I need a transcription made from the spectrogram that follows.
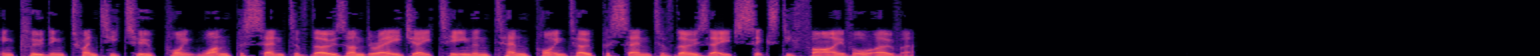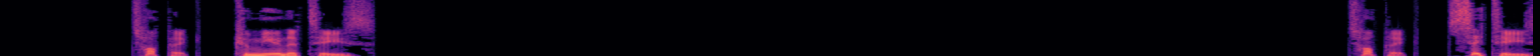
including 22.1% of those under age 18 and 10.0% of those age 65 or over. Topic: Communities. Topic: Cities.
